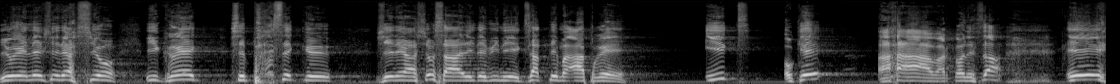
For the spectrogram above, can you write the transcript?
Il y aurait les générations Y, c'est parce que génération ça allait devenir exactement après X, ok? Ah, va connaître ça. Et,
